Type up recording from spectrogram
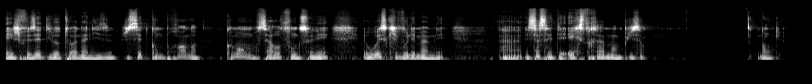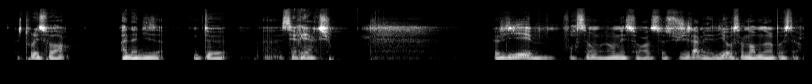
et je faisais de l'auto-analyse. J'essayais de comprendre comment mon cerveau fonctionnait et où est-ce qu'il voulait m'amener. Euh, et ça, ça a été extrêmement puissant. Donc, tous les soirs, analyse de euh, ces réactions. Lié, forcément, là on est sur ce sujet-là, mais lié au syndrome de l'imposteur.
